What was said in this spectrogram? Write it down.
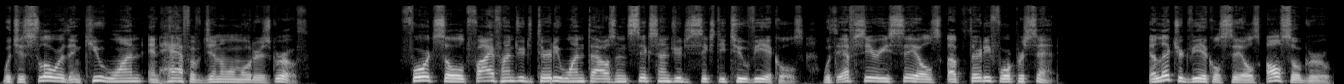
which is slower than Q1 and half of General Motors' growth. Ford sold 531,662 vehicles, with F Series sales up 34%. Electric vehicle sales also grew,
